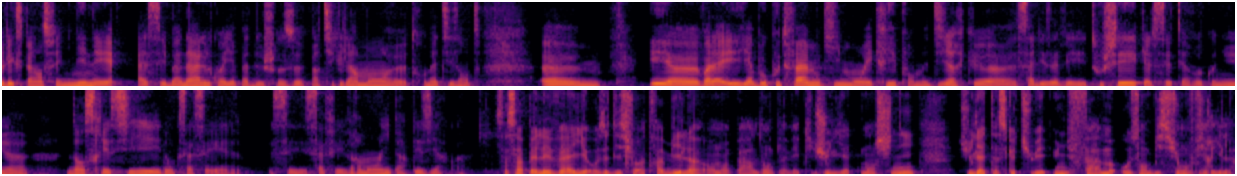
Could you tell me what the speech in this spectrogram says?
l'expérience féminine est assez banal. Il n'y a pas de choses particulièrement euh, traumatisantes. Euh, et euh, voilà, il y a beaucoup de femmes qui m'ont écrit pour me dire que euh, ça les avait touchées, qu'elles s'étaient reconnues euh, dans ce récit, et donc ça ça fait vraiment hyper plaisir. Ça s'appelle Éveil aux éditions Atrabile. On en parle donc avec Juliette Manchini. Juliette, est-ce que tu es une femme aux ambitions viriles?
